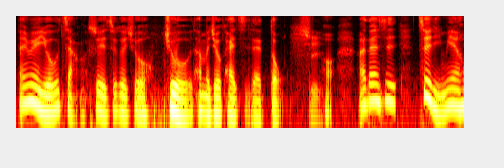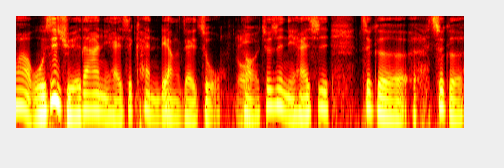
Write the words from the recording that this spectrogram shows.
那因为油涨，所以这个就就他们就开始在动是好啊。但是这里面的话，我是觉得啊，你还是看量在做哦，就是你还是这个这个。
